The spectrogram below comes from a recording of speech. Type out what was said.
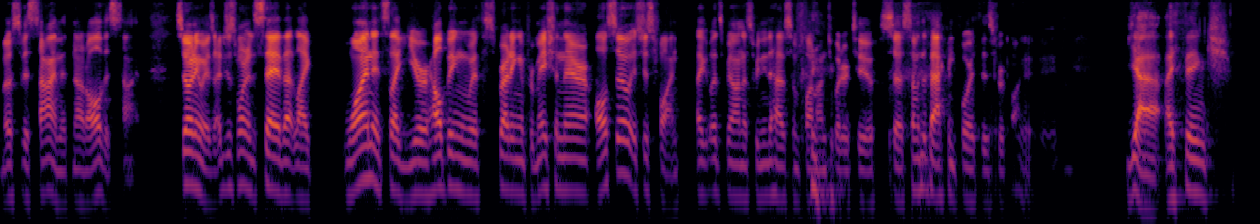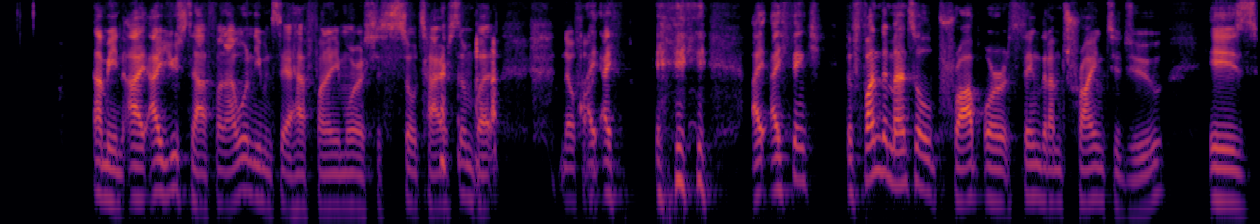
most of his time, if not all of his time. So, anyways, I just wanted to say that like one, it's like you're helping with spreading information there. Also, it's just fun. Like, let's be honest, we need to have some fun on Twitter too. So some of the back and forth is for fun. yeah, I think. I mean, I I used to have fun. I wouldn't even say I have fun anymore. It's just so tiresome. But no fun. I I, I I think the fundamental prop or thing that I'm trying to do is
